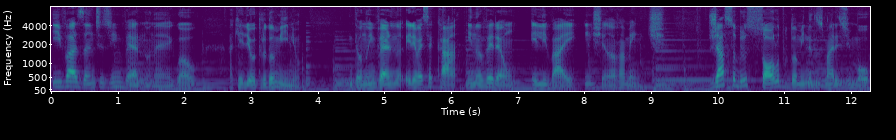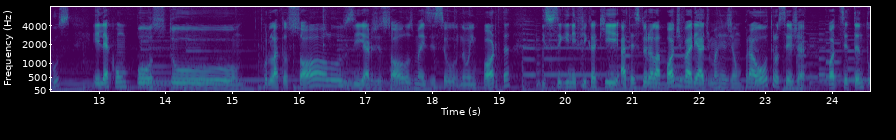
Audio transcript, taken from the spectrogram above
e vazantes de inverno, né? Igual aquele outro domínio. Então no inverno ele vai secar e no verão ele vai encher novamente. Já sobre o solo do domínio dos mares de morros, ele é composto por latossolos e argissolos, mas isso não importa. Isso significa que a textura ela pode variar de uma região para outra, ou seja, pode ser tanto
